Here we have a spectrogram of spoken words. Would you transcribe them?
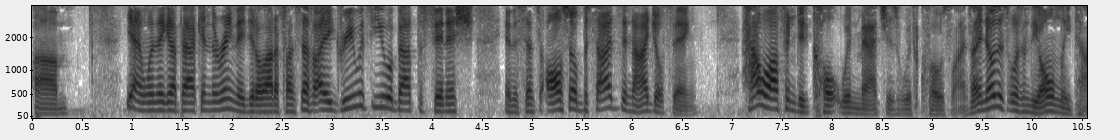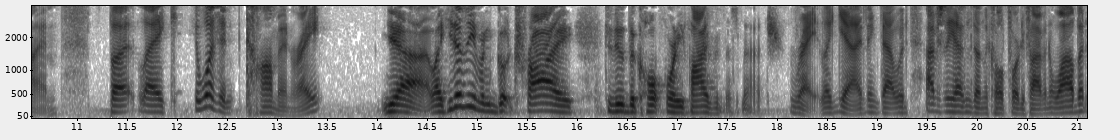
Um, yeah, and when they got back in the ring, they did a lot of fun stuff. I agree with you about the finish in the sense. Also, besides the Nigel thing, how often did Colt win matches with clotheslines? I know this wasn't the only time, but like it wasn't common, right? Yeah, like he doesn't even go try to do the Colt 45 in this match. Right. Like, yeah, I think that would obviously he hasn't done the Colt 45 in a while, but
